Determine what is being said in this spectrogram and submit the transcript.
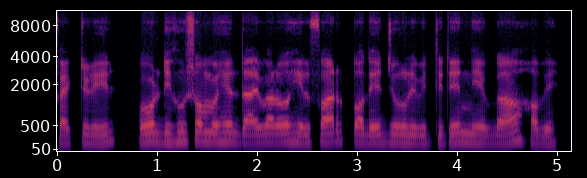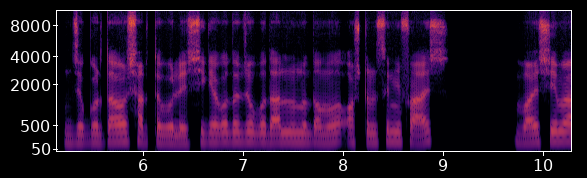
ফ্যাক্টরির ও ডিহুসমূহের ড্রাইভার ও হেলপার পদে জরুরি ভিত্তিতে নিয়োগ দেওয়া হবে। যোগ্যতা ও স্বার্থবলে শিক্ষাগত যোগ্যতা ন্যূনতম অষ্টম শ্রেণি পাস। বয়সীমা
